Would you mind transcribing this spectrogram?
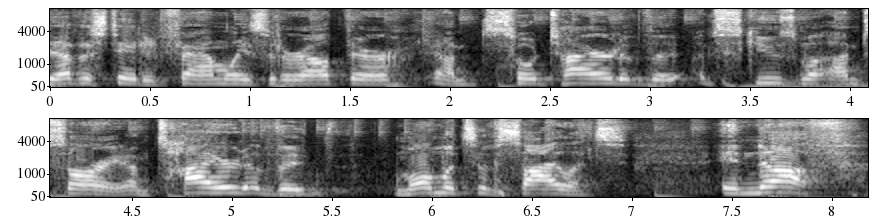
devastated families that are out there. I'm so tired of the, excuse me, I'm sorry, I'm tired of the moments of silence. Enough.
